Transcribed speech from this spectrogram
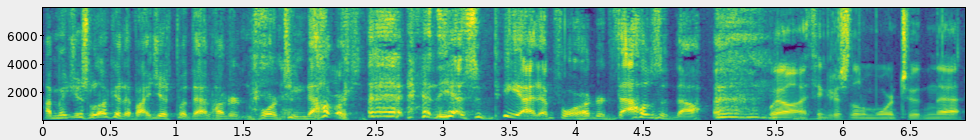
I mean, just look at it. If I just put that $114 and the S&P, I'd have 400,000 now. Well, I think there's a little more to it than that.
